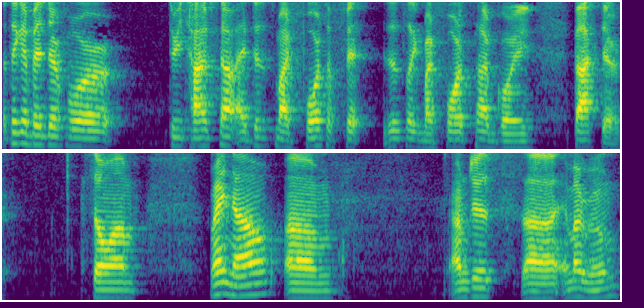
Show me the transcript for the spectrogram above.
I think I've been there for three times now, and this is my fourth or fifth. This is like my fourth time going back there. So um, right now um, I'm just uh, in my room,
